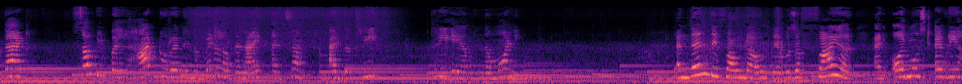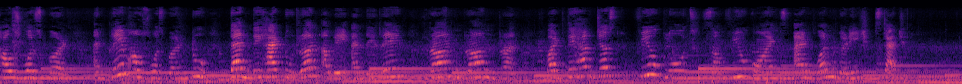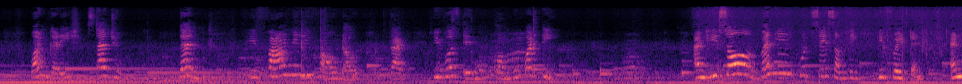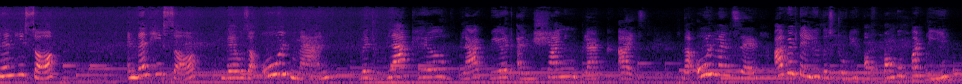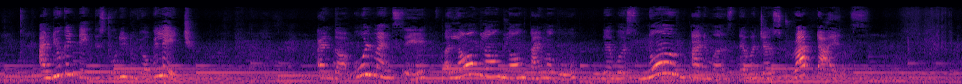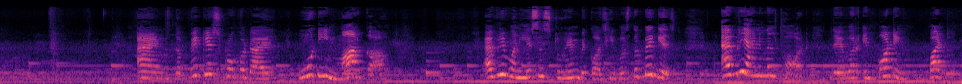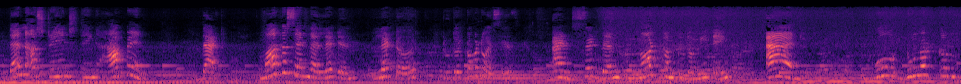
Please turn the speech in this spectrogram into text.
That some people had to run in the middle of the night and some at the 3 3 a.m. in the morning. And then they found out there was a fire and almost every house was burned and Prem house was burned too. Then they had to run away and they ran, run, run, run. But they have just few clothes, some few coins and one Ganesh statue. One Ganesh statue. Then he finally found out that he was in Pambupatti. And he saw, when he could say something, he frightened. And then he saw, and then he saw there was an old man with black hair, black beard, and shining black eyes. The old man said, I will tell you the story of Pambupatti and you can take this story to your village. And the old man said, a long, long, long time ago, crocodile, Moody Marka, everyone listens to him because he was the biggest. Every animal thought they were important, but then a strange thing happened. That Marka sent a letter, letter to the tortoises and said them do not come to the meeting and go do not come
